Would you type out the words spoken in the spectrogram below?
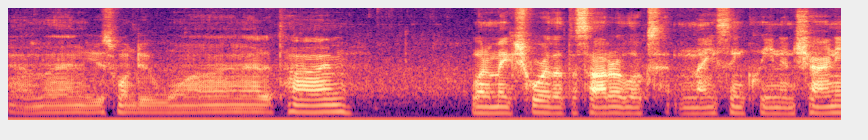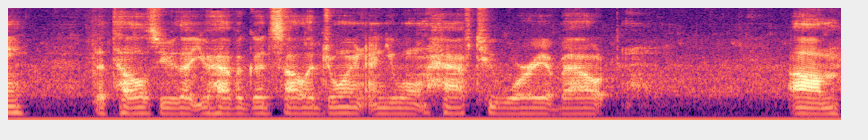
And then you just want to do one at a time. You want to make sure that the solder looks nice and clean and shiny. That tells you that you have a good solid joint and you won't have to worry about um,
